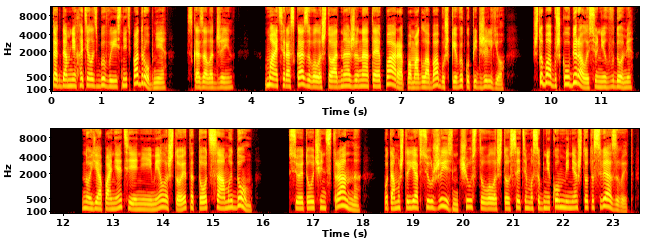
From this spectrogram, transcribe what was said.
«Тогда мне хотелось бы выяснить подробнее», — сказала Джейн. Мать рассказывала, что одна женатая пара помогла бабушке выкупить жилье, что бабушка убиралась у них в доме. Но я понятия не имела, что это тот самый дом. Все это очень странно, потому что я всю жизнь чувствовала, что с этим особняком меня что-то связывает —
